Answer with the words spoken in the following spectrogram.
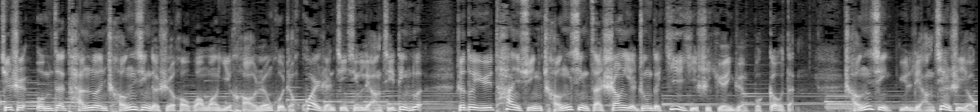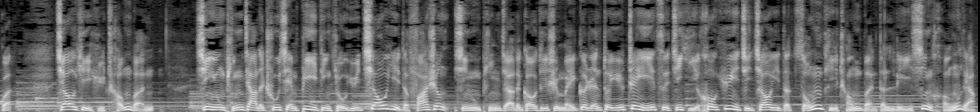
其实我们在谈论诚信的时候，往往以好人或者坏人进行两极定论，这对于探寻诚信在商业中的意义是远远不够的。诚信与两件事有关：交易与成本。信用评价的出现必定由于交易的发生。信用评价的高低是每个人对于这一次及以后预计交易的总体成本的理性衡量。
